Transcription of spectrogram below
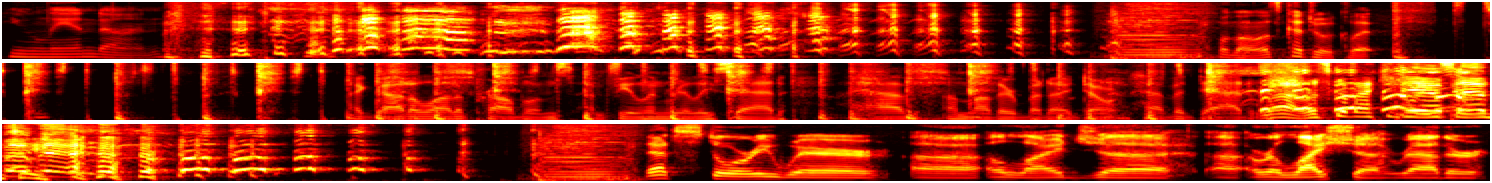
you land on. Hold on, let's cut to a clip. I got a lot of problems. I'm feeling really sad. I have a mother, but I don't have a dad. Wow, let's go back to 2017. that story where uh, Elijah uh, or Elisha rather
